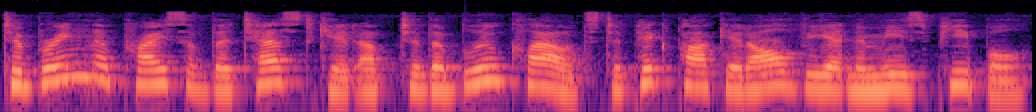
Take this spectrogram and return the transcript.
To bring the price of the test kit up to the blue clouds to pickpocket all Vietnamese people,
